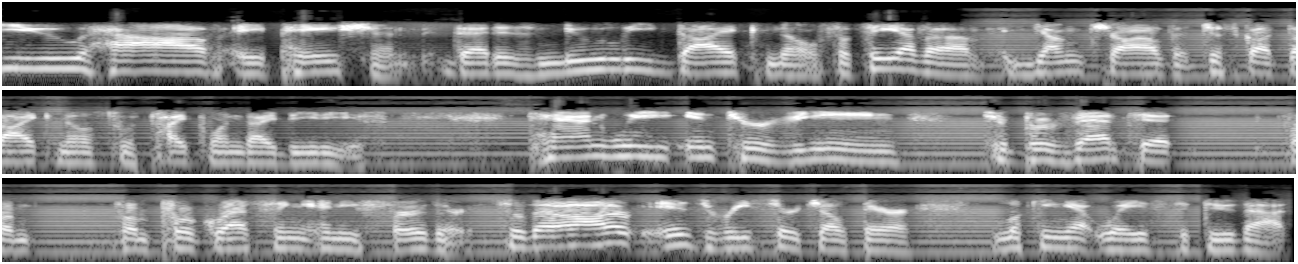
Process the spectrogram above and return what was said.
you have a patient that is newly diagnosed, let's say you have a young child that just got diagnosed with type 1 diabetes, can we intervene to prevent it from from progressing any further? So there are is research out there looking at ways to do that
